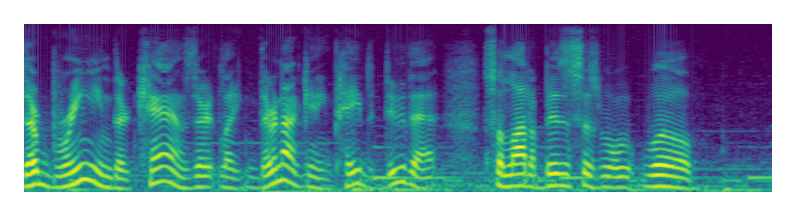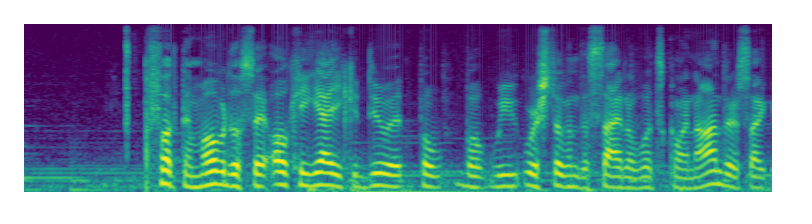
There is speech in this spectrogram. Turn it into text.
they're bringing their cans. They're like they're not getting paid to do that. So a lot of businesses will will fuck them over. They'll say, okay, yeah, you could do it, but but we we're still gonna decide on what's going on there. It's like,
